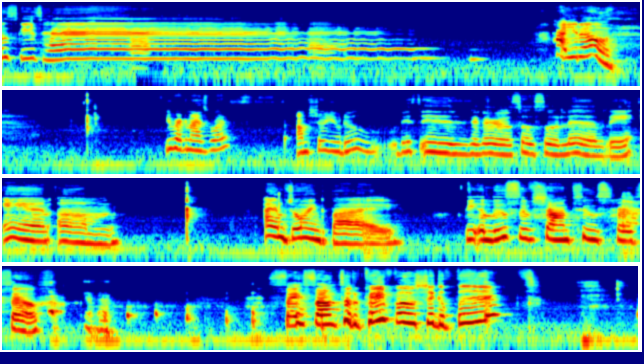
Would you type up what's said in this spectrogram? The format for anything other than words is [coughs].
Hey. How you doing? You recognize voice? I'm sure you do. This is your girl, so so lovely, and um, I am joined by the elusive Chanteuse herself. [laughs] Say something to the people, Sugahfoot.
